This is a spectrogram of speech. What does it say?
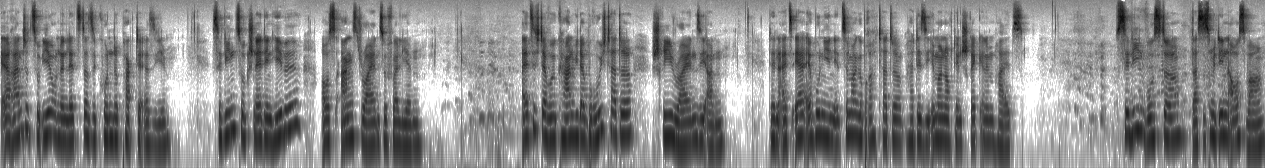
Er rannte zu ihr und in letzter Sekunde packte er sie. Celine zog schnell den Hebel, aus Angst, Ryan zu verlieren. Als sich der Vulkan wieder beruhigt hatte, schrie Ryan sie an. Denn als er Ebony in ihr Zimmer gebracht hatte, hatte sie immer noch den Schreck in dem Hals. Celine wusste, dass es mit ihnen aus war.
